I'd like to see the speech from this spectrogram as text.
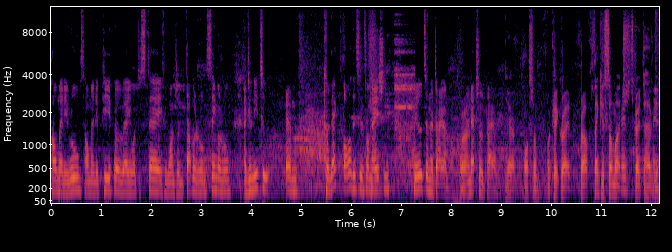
how many rooms, how many people, where you want to stay, if you want a double room, single room, and you need to um, collect all this information, build in a dialogue, right. a natural dialogue. Yeah, awesome. Okay, great. Ralph, thank you so much. Great. It's great to have you.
